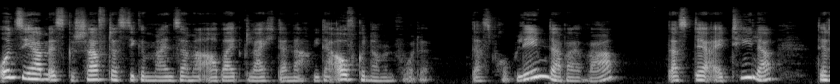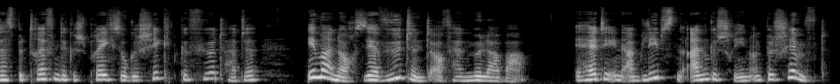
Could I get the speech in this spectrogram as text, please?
und sie haben es geschafft, dass die gemeinsame Arbeit gleich danach wieder aufgenommen wurde. Das Problem dabei war, dass der ITler, der das betreffende Gespräch so geschickt geführt hatte, immer noch sehr wütend auf Herrn Müller war. Er hätte ihn am liebsten angeschrien und beschimpft,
